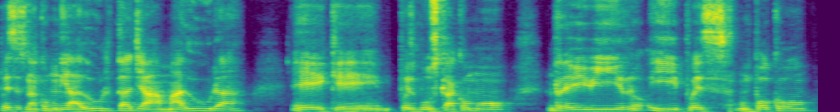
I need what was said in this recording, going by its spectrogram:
pues es una comunidad adulta, ya madura, eh, que pues busca como revivir y pues un poco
